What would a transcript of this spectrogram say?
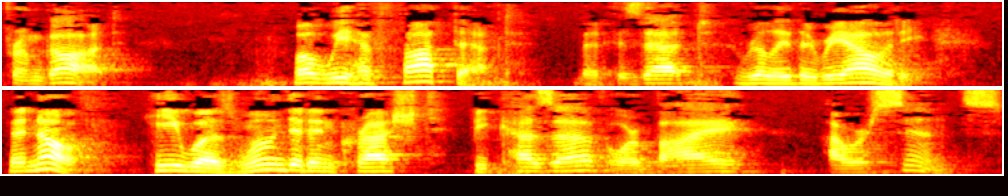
from God. Well, we have thought that, but is that really the reality? But no, he was wounded and crushed because of or by our sins.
